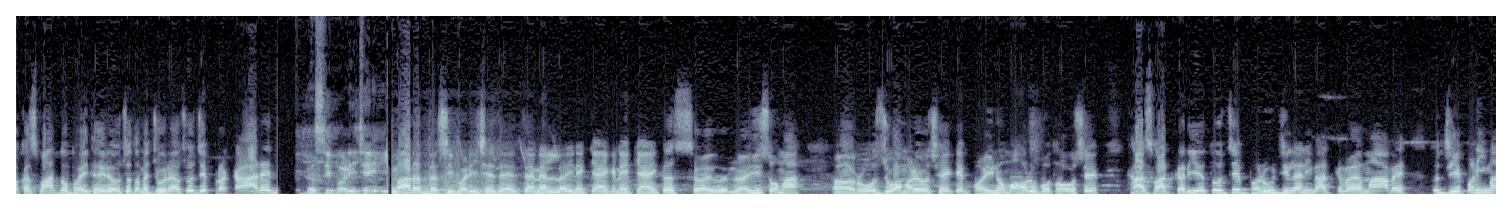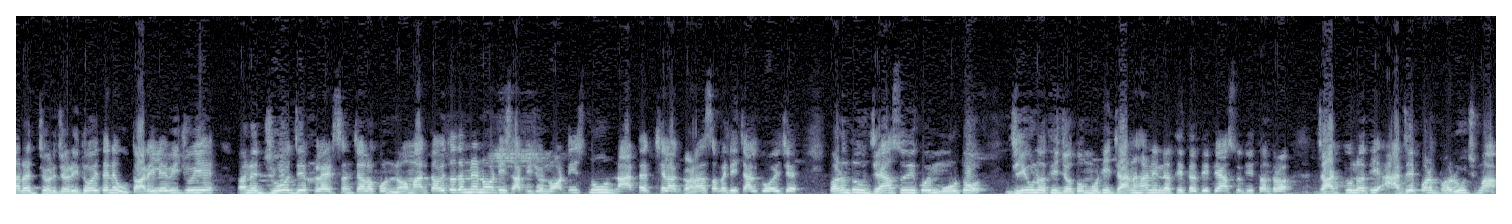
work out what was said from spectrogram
અકસ્માતનો ભય થઈ રહ્યો છે. તમે જોઈ રહ્યા છો જે પ્રકારે ધસી પડી છે, ઇમારત ધસી પડી છે. તેને લઈને ક્યાંક ને ક્યાંક રહીશોમાં રોષ જોવા મળ્યો છે કે ભયનો માહોલ ઊભો થયો છે. ખાસ વાત કરીએ તો જે ભરૂચ જિલ્લાની વાત કરવામાં આવે તો જે પણ ઇમારત જર્જરિત હોય તેને ઉતારી લેવી જોઈએ અને જો જે ફ્લેટ સંચાલકો ન માનતા હોય તો તેમને નોટિસ આપી જોઈએ. નોટિસનું નાટક છેલ્લા ઘણા સમયથી ચાલતું હોય છે, પરંતુ જ્યાં સુધી કોઈ મોટો જીવ નથી જતો, મોટી જાનહાનિ નથી થતી, ત્યાં સુધી તંત્ર જાગતું નથી. આજે પણ ભરૂચમાં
